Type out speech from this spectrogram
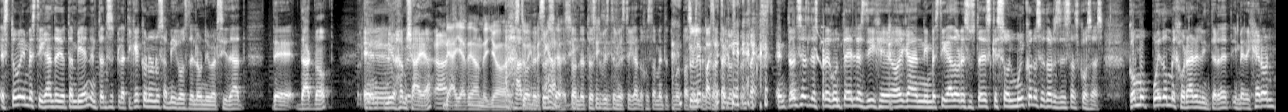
Estuve investigando yo también, entonces platiqué con unos amigos de la Universidad de Dartmouth en New Hampshire. Ah, de allá de donde yo Ajá, estuve donde tú, investigando. se- donde tú Sí, estuviste sí. investigando, justamente tú me pasaste. Tú le el pasaste contacto. los contactos. Entonces les pregunté, les dije, oigan, investigadores, ustedes que son muy conocedores de estas cosas, ¿cómo puedo mejorar el Internet? Y me dijeron,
